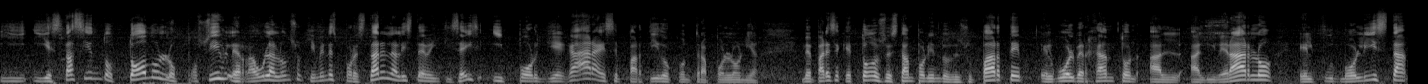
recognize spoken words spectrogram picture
y, está haciendo todo lo posible Raúl Alonso Jiménez por estar en la lista de 26 y por llegar a ese partido contra Polonia. Me parece que todos se están poniendo de su parte. El Wolverhampton al, al liberarlo, el futbolista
